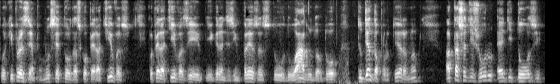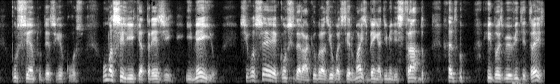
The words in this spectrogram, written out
Porque, por exemplo, no setor das cooperativas, cooperativas e, e grandes empresas do, do agro, do, do, do, dentro da porteira, né, a taxa de juro é de 12% desse recurso. Uma Selic a 13,5%, se você considerar que o Brasil vai ser mais bem administrado em 2023,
